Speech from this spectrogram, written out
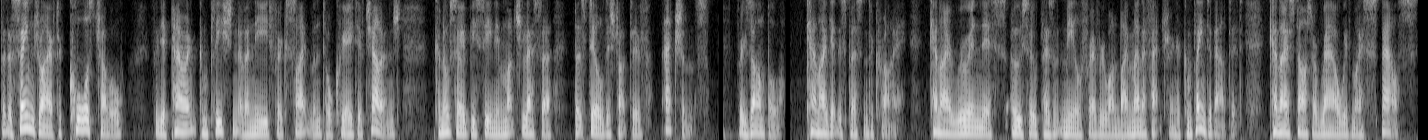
but the same drive to cause trouble for the apparent completion of a need for excitement or creative challenge can also be seen in much lesser but still destructive actions. For example, can I get this person to cry? Can I ruin this oh so pleasant meal for everyone by manufacturing a complaint about it? Can I start a row with my spouse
